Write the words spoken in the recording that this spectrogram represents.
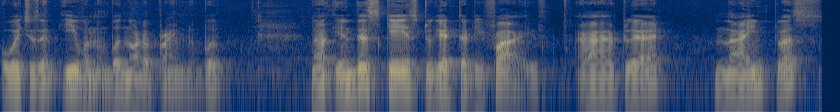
which is an even number, not a prime number. Now, in this case, to get 35, I have to add 9 plus,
